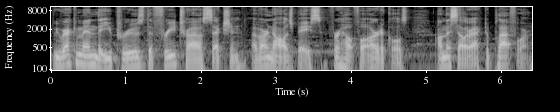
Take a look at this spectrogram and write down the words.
we recommend that you peruse the free trial section of our knowledge base for helpful articles on the SellerActive platform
